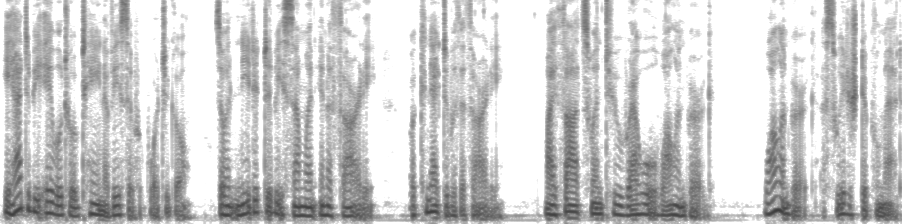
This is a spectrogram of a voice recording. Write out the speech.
He had to be able to obtain a visa for Portugal so it needed to be someone in authority or connected with authority. My thoughts went to Raoul Wallenberg. Wallenberg, a Swedish diplomat,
